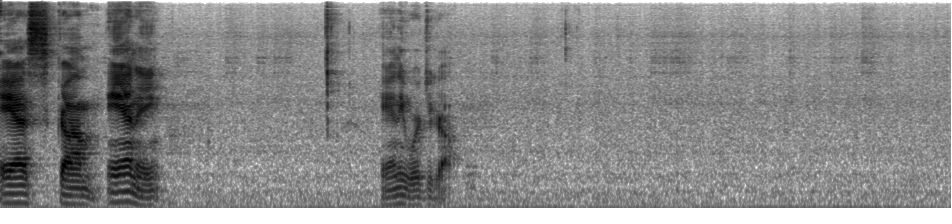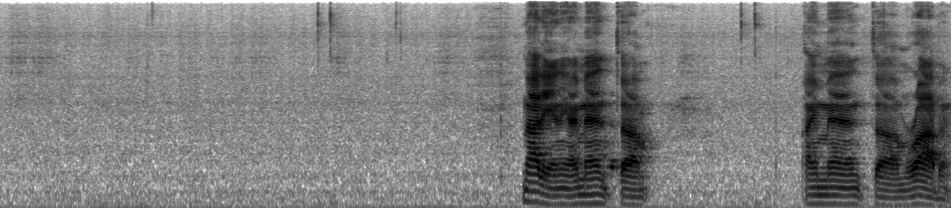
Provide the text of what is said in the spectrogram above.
ask um, Annie. Annie, where'd you go? Not Annie. I meant. Um, I meant um, Robin.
